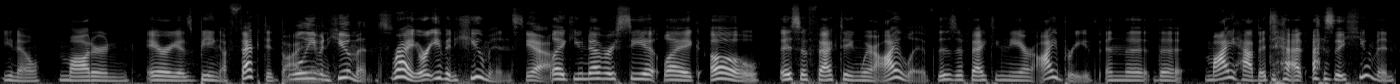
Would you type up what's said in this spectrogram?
you know modern areas being affected by Well, it. even humans. right or even humans Yeah. like you never see it like, oh, it's affecting where I live. This is affecting the air I breathe and the the my habitat as a human.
